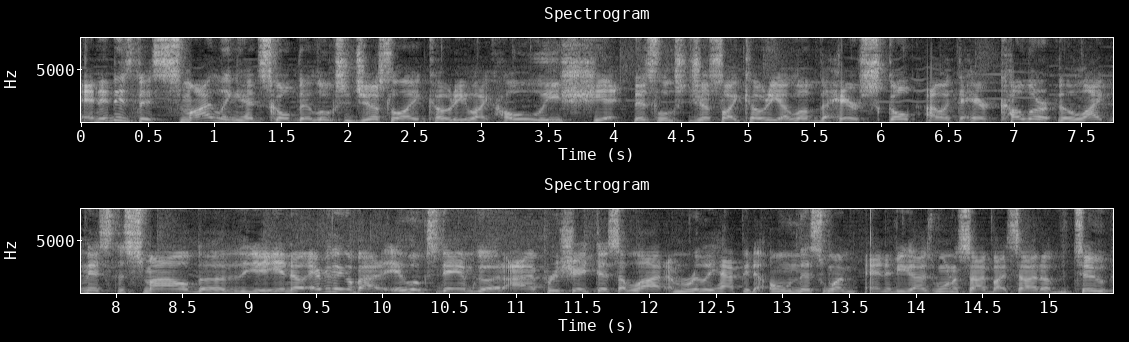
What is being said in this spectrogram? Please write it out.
and it is this smiling head sculpt that looks just like Cody. Like, holy shit. This looks just like Cody. I love the hair sculpt. I like the hair color, the likeness, the smile, the, the you know, everything about it. It looks damn good. I appreciate this a lot. I'm really happy to own this one, and if you guys want a side-by-side -side of the two.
